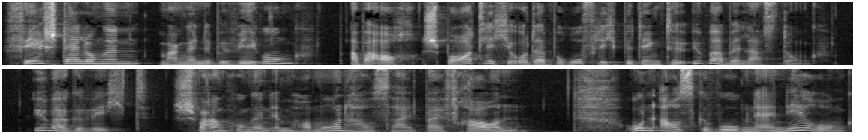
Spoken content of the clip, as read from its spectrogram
Fehlstellungen, mangelnde Bewegung, aber auch sportliche oder beruflich bedingte Überbelastung, Übergewicht, Schwankungen im Hormonhaushalt bei Frauen, unausgewogene Ernährung,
